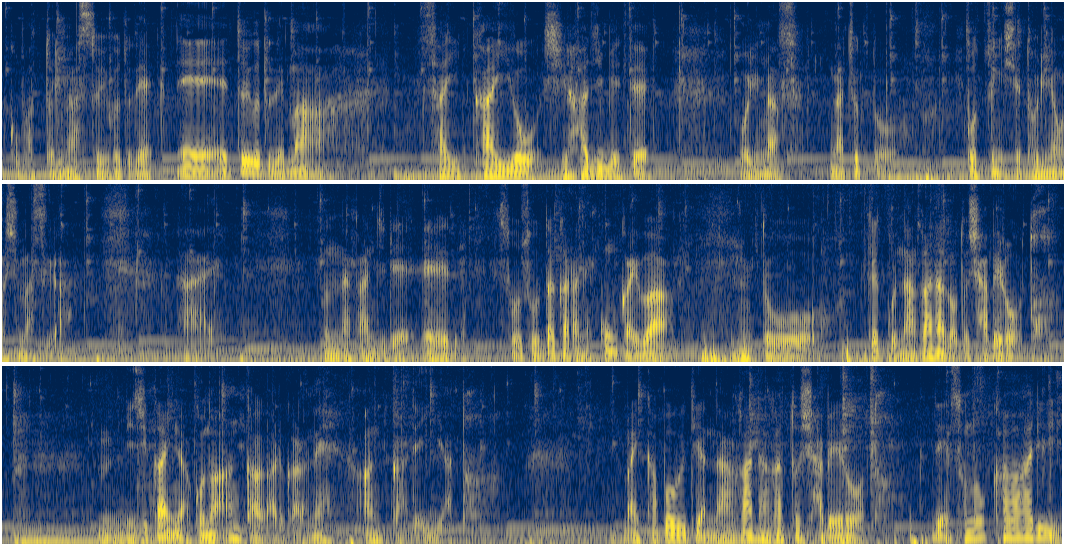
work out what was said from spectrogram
ー、困っておりますということで、えー、ということでまあ再開をし始めております。まあちょっとボツにして撮り直しますが。はい。そんな感じで、えー、そうそうだからね今回は、うんと、結構長々と喋ろうと、うん、短いのはこのアンカーがあるからね。アンカーでいいやと。マイカボウディは長々と喋ろうと。でその代わり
